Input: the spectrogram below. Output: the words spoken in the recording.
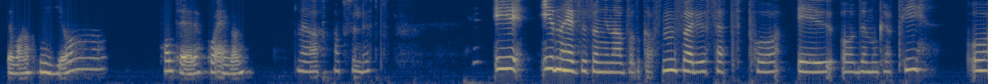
Så det var nok mye å håndtere på en gang. Ja, absolutt. I, i denne sesongen av podkasten har vi jo sett på EU og demokrati. Og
